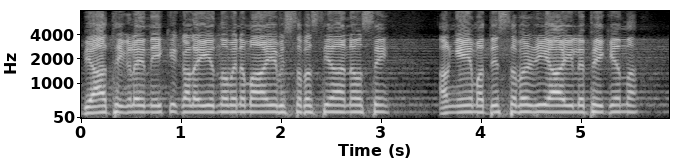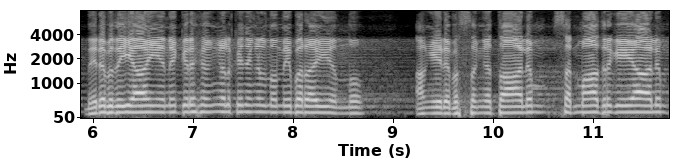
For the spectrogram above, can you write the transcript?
വ്യാധികളെ നീക്കിക്കളയുന്നവനുമായ വിശ്വസ്യാനോസെ അങ്ങേ മധ്യസ്ഥ വഴിയായി ലഭിക്കുന്ന നിരവധിയായ അനുഗ്രഹങ്ങൾക്ക് ഞങ്ങൾ നന്ദി പറയുന്നു. അങ്ങയുടെ പ്രസംഗത്താലും സന്മാതൃകയാലും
